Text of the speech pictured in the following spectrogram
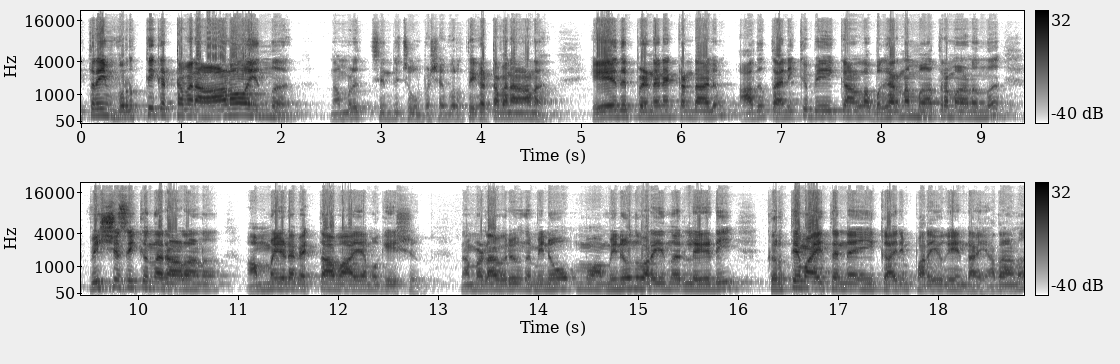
ഇത്രയും വൃത്തികെട്ടവനാണോ എന്ന് നമ്മൾ ചിന്തിച്ചു പക്ഷേ വൃത്തികെട്ടവനാണ്. ഏത് പെണ്ണിനെ കണ്ടാലും അത് തനിക്ക് ഉപയോഗിക്കാനുള്ള ഉപകരണം മാത്രമാണെന്ന് വിശ്വസിക്കുന്ന ഒരാളാണ് അമ്മയുടെ വ്യക്താവായ മുകേഷ്. നമ്മുടെ ഒരു മിനു മിനു എന്ന് പറയുന്ന ഒരു ലേഡി കൃത്യമായി തന്നെ ഈ കാര്യം പറയുകയുണ്ടായി. അതാണ്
